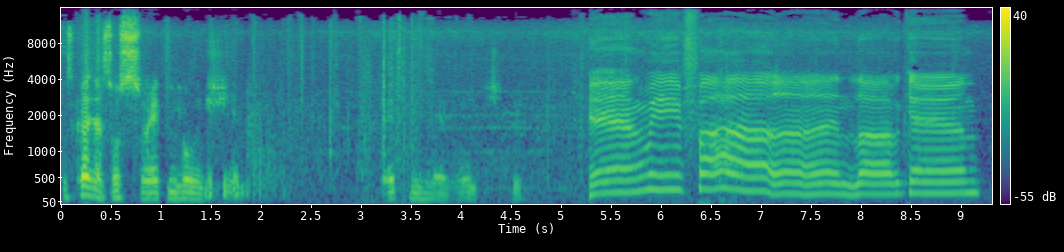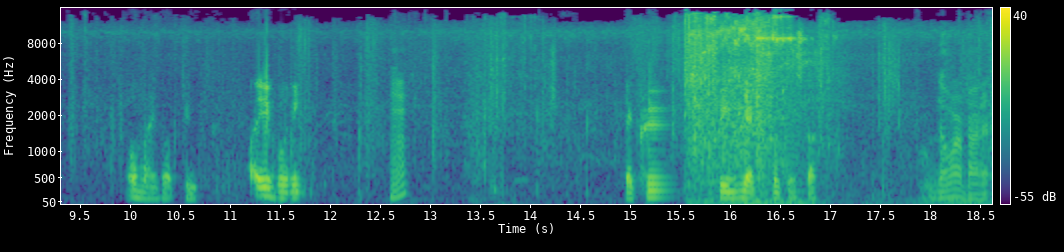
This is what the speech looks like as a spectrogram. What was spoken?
These guys are so sweaty, holy shit. Sweaty man, holy shit. Can we find love again? Oh my god, please. Why are you holding? Hmm? The cra- crazy explosion stuff. Don't worry about it.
